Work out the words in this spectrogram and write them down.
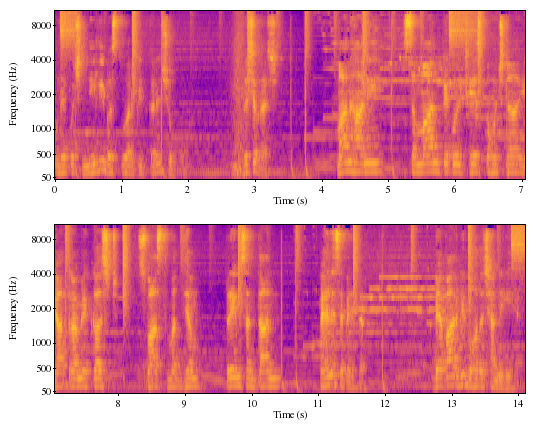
उन्हें कुछ नीली वस्तु अर्पित करें, शुभ होगा। वृषभ राशि। मानहानि, सम्मान पे कोई ठेस पहुँचना, यात्रा में कष्ट, स्वास्थ्य मध्यम, प्रेम संतान, पहले से बेहतर। व्यापार भी बहुत अच्छा नहीं है।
